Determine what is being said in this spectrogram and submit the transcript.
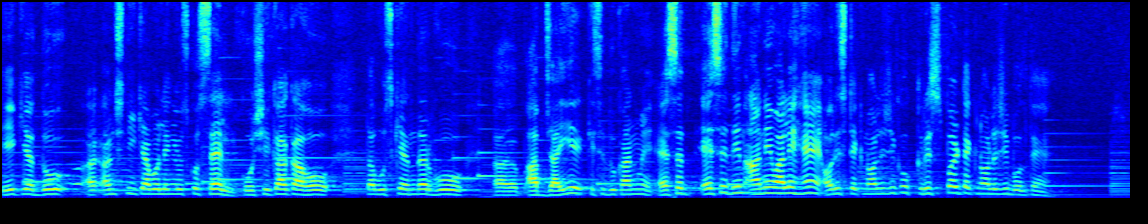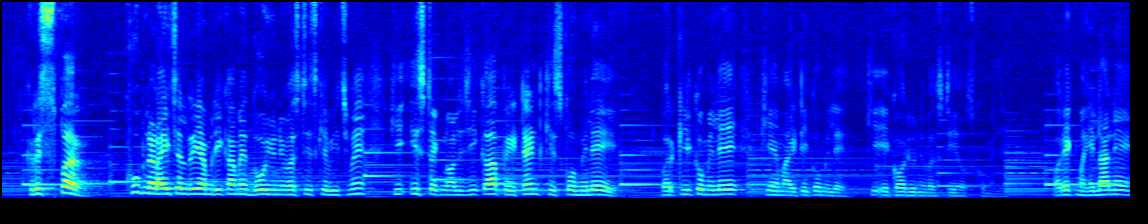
एक या दो अंश नहीं, क्या बोलेंगे उसको, सेल, कोशिका का हो, तब उसके अंदर वो आप जाइए किसी दुकान में, ऐसे ऐसे दिन आने वाले हैं, और इस टेक्नोलॉजी को क्रिस्पर टेक्नोलॉजी बोलते हैं। क्रिस्पर खूब लड़ाई चल रही है अमेरिका में, दो यूनिवर्सिटीज़ के बीच में, कि इस टेक्नोलॉजी का पेटेंट किसको मिले? बर्कली को मिले कि एमआईटी को मिले? कि एक और यूनिवर्सिटी है, उसको मिले? और एक महिला ने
